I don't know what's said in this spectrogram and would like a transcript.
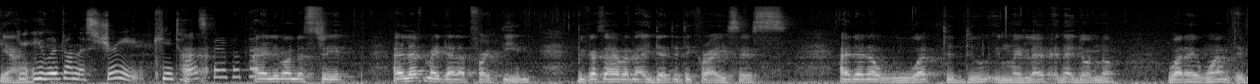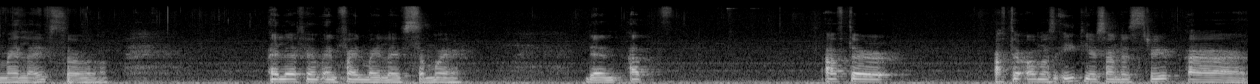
Yeah. You, you lived on the street. Can you tell us a bit about that? I live on the street. I left my dad at 14 because I have an identity crisis. I don't know what to do in my life and I don't know what I want in my life. So I left him and find my life somewhere. Then up, after after almost eight years on the street, uh,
